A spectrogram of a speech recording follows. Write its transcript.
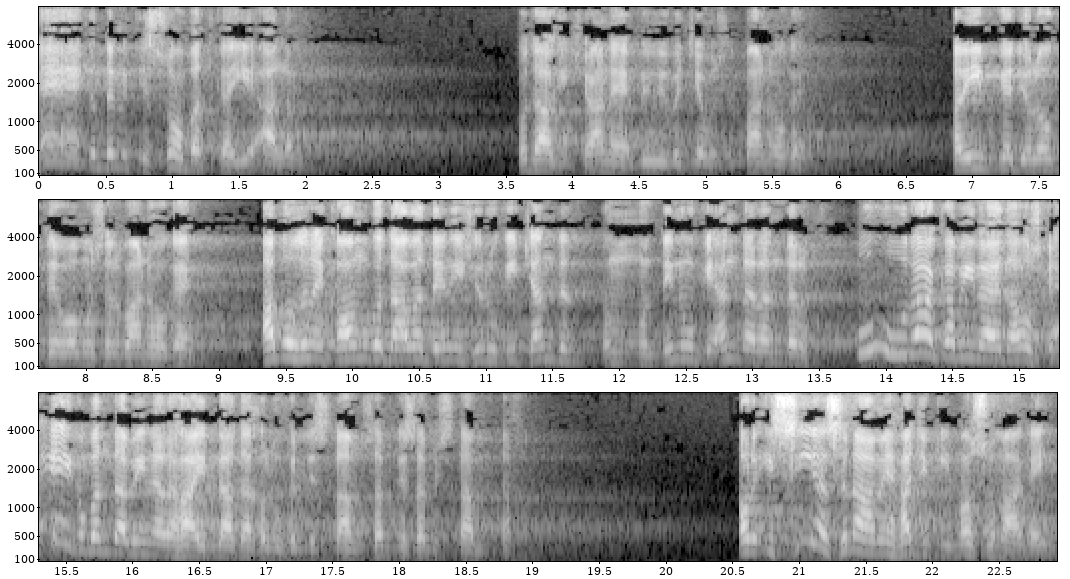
ایک دن کی صحبت کا یہ عالم خدا کی شان ہے، بیوی بچے مسلمان ہو گئے۔ قریب کے جو لوگ تھے وہ مسلمان ہو گئے۔ اب اس نے قوم کو دعوت دینی شروع کی، چند دنوں کے اندر اندر پورا قبیلہ تھا اس کا ایک بندہ بھی نہ رہا اللہ دخل الاسلام، سب کے سب اسلام میں دخل۔ اور اسی اسنا میں حج کی موسم آ گئی۔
